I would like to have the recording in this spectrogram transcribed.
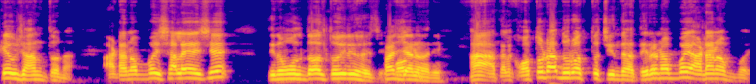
কেউ জানতো না। আটানব্বই সালে এসে তৃণমূল দল তৈরি হয়েছে। পাঁচ জানুয়ারি। হ্যাঁ তাহলে কতটা দূরত্ব চিন্তা তিরানব্বই আটানব্বই।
